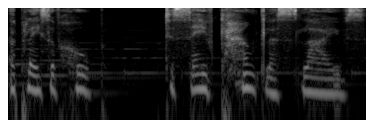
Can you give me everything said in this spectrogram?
a place of hope to save countless lives.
